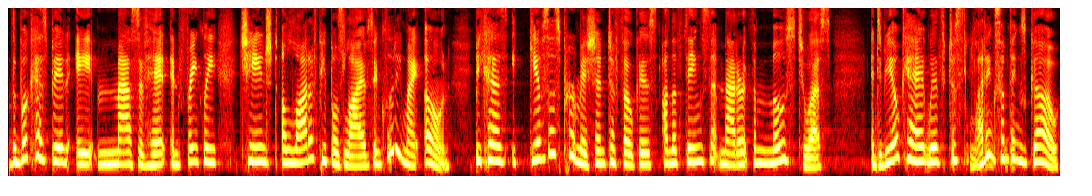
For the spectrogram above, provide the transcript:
The book has been a massive hit and frankly changed a lot of people's lives, including my own, because it gives us permission to focus on the things that matter the most to us and to be okay with just letting some things go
